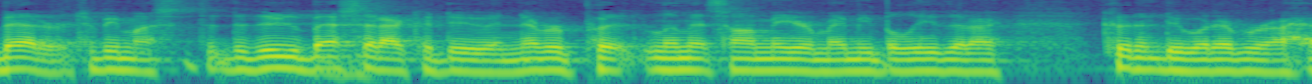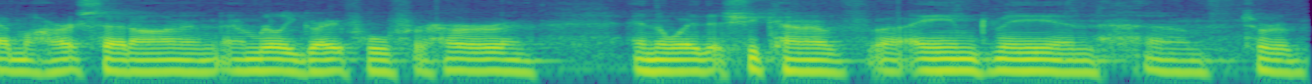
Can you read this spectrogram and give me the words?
better, to be my, to do the best that I could do, and never put limits on me or made me believe that I couldn't do whatever I had my heart set on. And I'm really grateful for her and and the way that she kind of uh, aimed me and um, sort of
